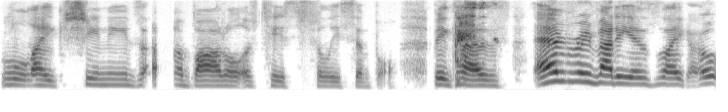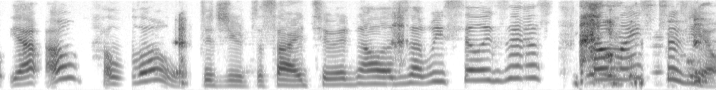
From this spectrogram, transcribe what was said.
like she needs a bottle of tastefully simple because everybody is like, oh, yeah, oh, hello. Did you decide to acknowledge that we still exist? How nice of you.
